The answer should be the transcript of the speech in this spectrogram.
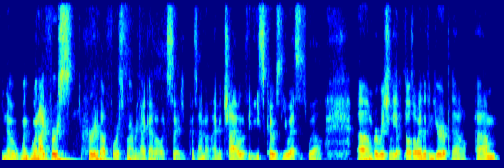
You know, when, when I first heard about forest farming, I got all excited because I'm a, I'm a child of the East Coast US as well, um, originally, although I live in Europe now. Um,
